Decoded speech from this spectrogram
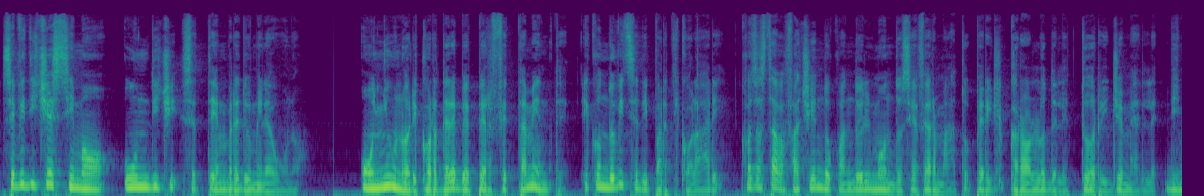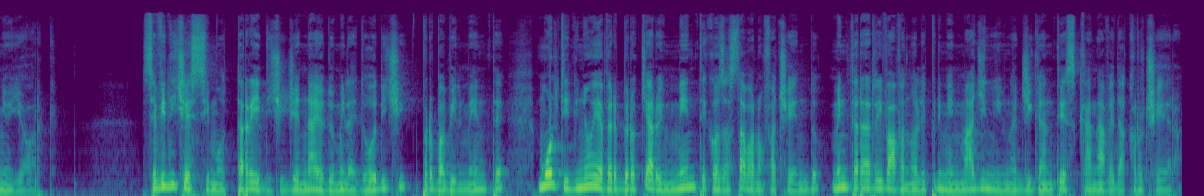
Se vi dicessimo 11 settembre 2001, ognuno ricorderebbe perfettamente e con dovizia di particolari cosa stava facendo quando il mondo si è fermato per il crollo delle torri gemelle di New York. Se vi dicessimo 13 gennaio 2012, probabilmente molti di noi avrebbero chiaro in mente cosa stavano facendo mentre arrivavano le prime immagini di una gigantesca nave da crociera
